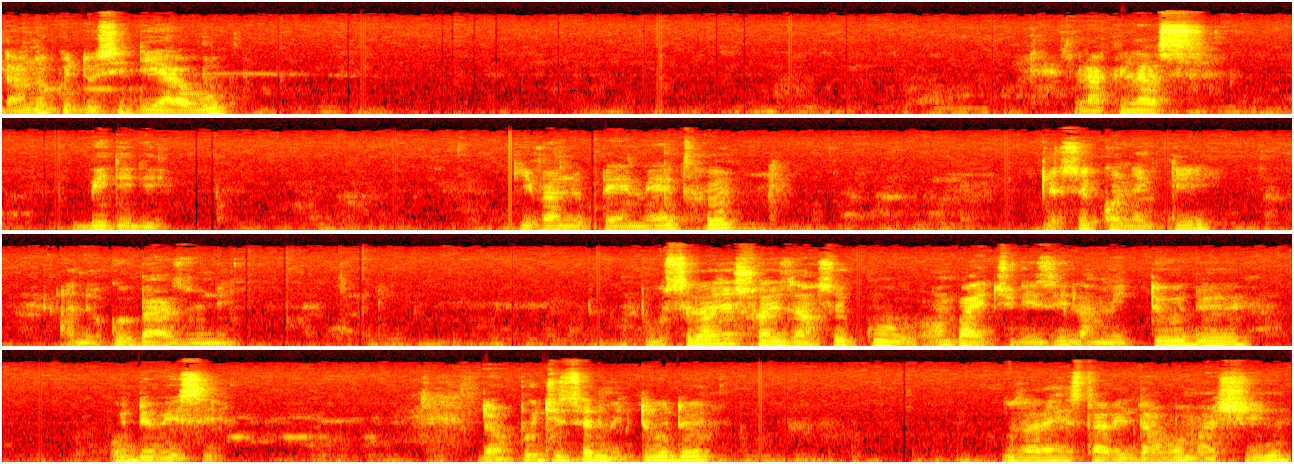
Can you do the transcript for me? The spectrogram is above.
dans notre dossier DAO la classe BDD qui va nous permettre de se connecter à nos bases données. Pour cela, j'ai choisi dans ce cours, on va utiliser la méthode ODBC. Donc, pour utiliser cette méthode, vous allez installer dans vos machines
